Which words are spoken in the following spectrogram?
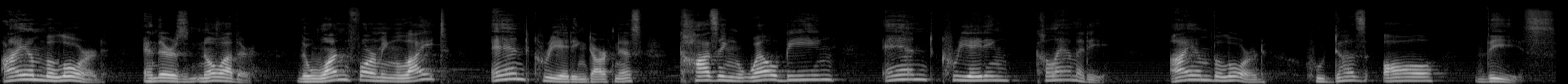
I am the Lord, and there is no other, the one forming light and creating darkness, causing well being and creating calamity. I am the Lord who does all these.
